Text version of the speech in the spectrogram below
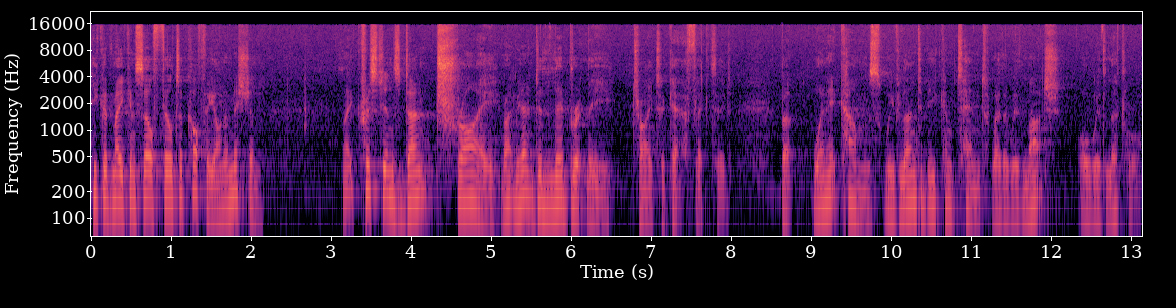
he could make himself filter coffee on a mission. Right? Christians don't try, right? We don't deliberately try to get afflicted. But when it comes, we've learned to be content, whether with much or with little.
